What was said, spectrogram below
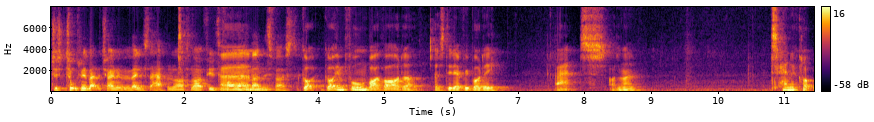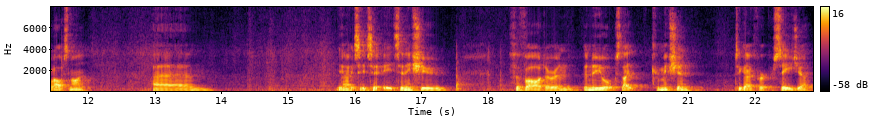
just talk to me about the chain of events that happened last night for you to find out Um, about this first. Got got informed by VADA, as did everybody, at I don't know, ten o'clock last night. Um, you know, it's it's a, it's an issue for VADA and the New York State Commission to go for a procedure.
